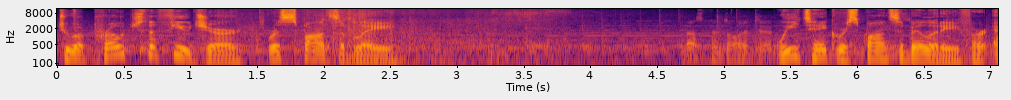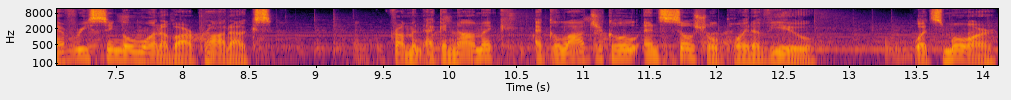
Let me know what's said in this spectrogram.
to approach the future responsibly. We take responsibility for every single one of our products from an economic, ecological, and social point of view. What's more,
